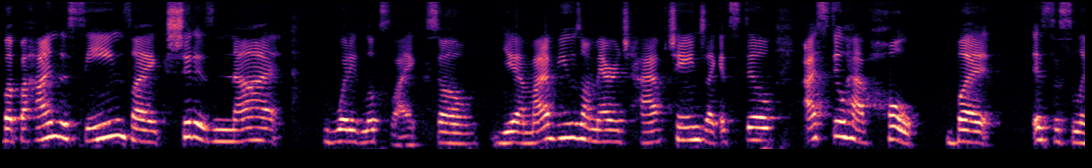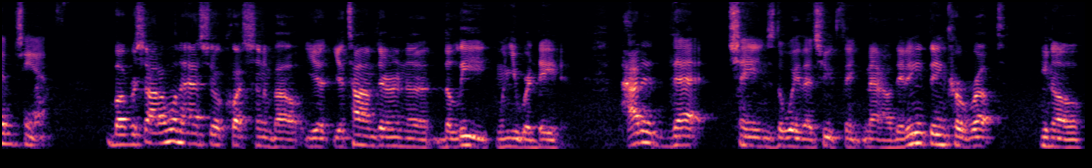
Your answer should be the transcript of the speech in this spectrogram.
but behind the scenes like shit is not what it looks like so yeah my views on marriage have changed like it's still i still have hope but it's a slim chance But Rashad, I want to ask you a question about your, your time during the, the league when you were dating. How did that change the way that you think now? Did anything corrupt, you know,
